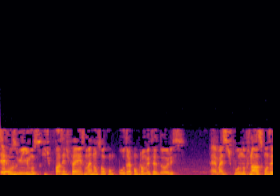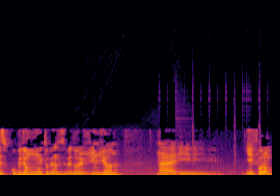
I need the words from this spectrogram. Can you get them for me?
erros mínimos que tipo, fazem diferença, mas não são ultra comprometedores. É, mas tipo, no final das contas eles cobriram muito bem os recebedores de Indiana, né? E e foram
